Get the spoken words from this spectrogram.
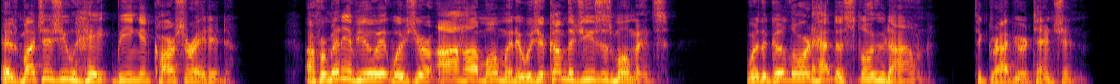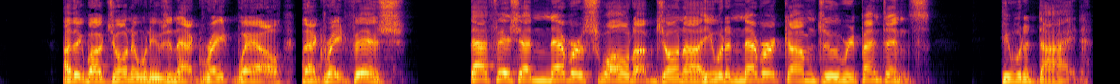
as much as you hate being incarcerated, uh, for many of you, it was your aha moment. It was your come to Jesus moment where the good Lord had to slow you down to grab your attention. I think about Jonah when he was in that great whale, that great fish. That fish had never swallowed up Jonah. He would have never come to repentance. He would have died.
